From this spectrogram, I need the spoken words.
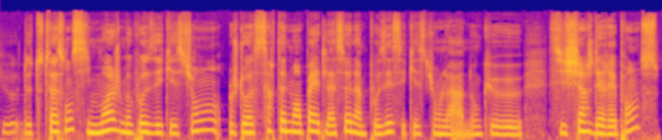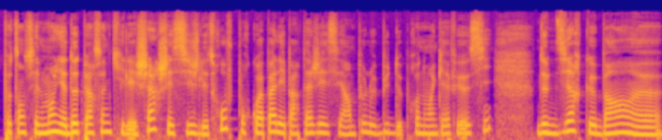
que de toute façon, si moi je me pose des questions, je dois certainement pas être la seule à me poser ces questions-là. Donc euh, si je cherche des réponses, potentiellement il y a d'autres personnes qui les cherchent et si je les trouve, pourquoi pas les partager? C'est un peu le but de Prenons un café aussi, de me dire que ben euh,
